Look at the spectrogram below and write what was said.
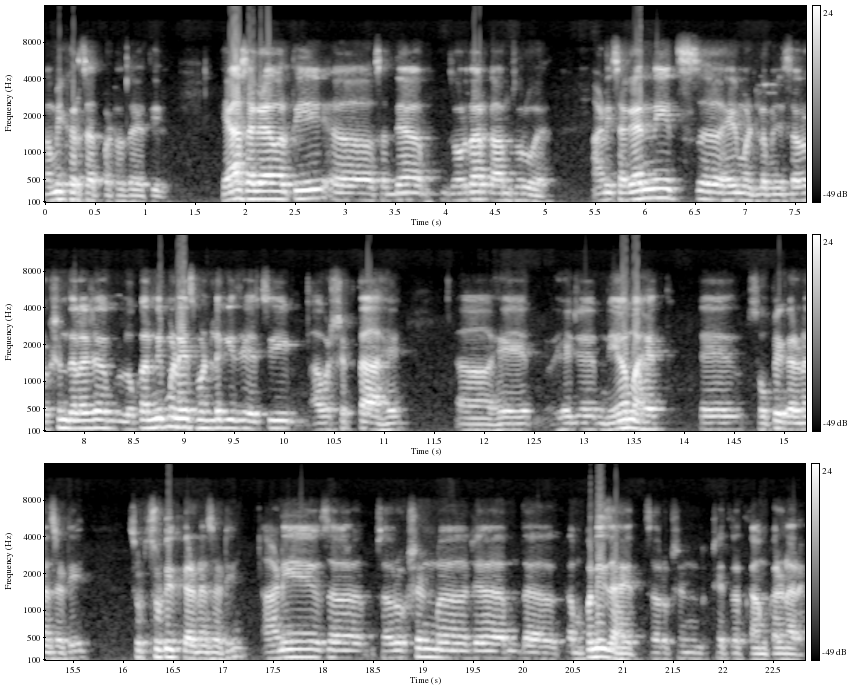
कमी खर्चात पाठवता येतील. ह्या सगळ्यावरती सध्या जोरदार काम सुरू आहे. आणि सगळ्यांनीच हे म्हटलं म्हणजे संरक्षण दलाच्या लोकांनी पण हेच म्हटलं की याची आवश्यकता आहे. हे हे जे नियम आहेत ते सोपे करण्यासाठी सुटसुटीत करण्यासाठी. आणि संरक्षण ज्या कंपनीज आहेत संरक्षण क्षेत्रात काम करणाऱ्या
